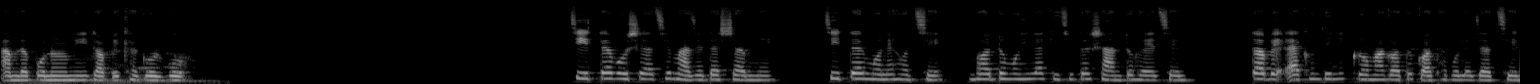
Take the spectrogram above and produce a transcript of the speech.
আমরা পনেরো মিনিট অপেক্ষা করব। চিটটা বসে আছে মাজেদার সামনে। চিটটার মনে হচ্ছে, ভদ্রমহিলা কিছুটা শান্ত হয়েছেন। তবে এখন তিনি ক্রমাগত কথা বলে যাচ্ছেন।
